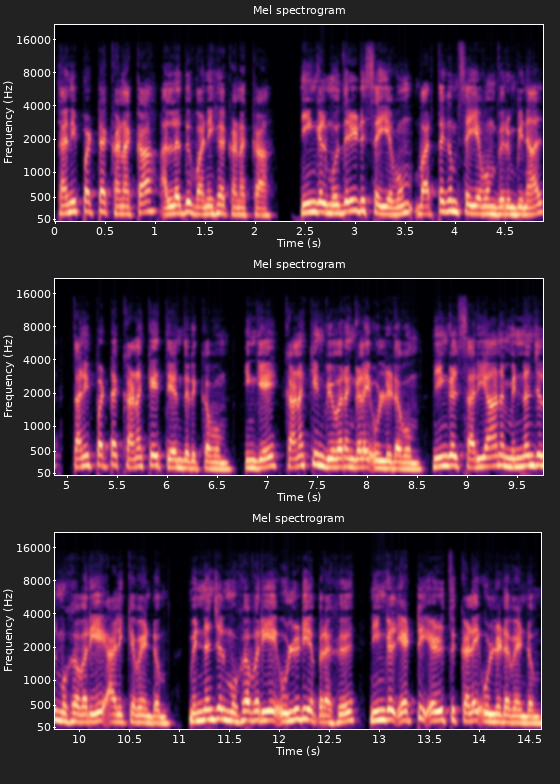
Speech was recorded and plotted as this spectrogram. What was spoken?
தனிப்பட்ட கணக்கா அல்லது வணிக கணக்கா? நீங்கள் முதலீடு செய்யவும் வர்த்தகம் செய்யவும் விரும்பினால் தனிப்பட்ட கணக்கை தேர்ந்தெடுக்கவும் இங்கே கணக்கின் விவரங்களை உள்ளிடவும் நீங்கள் சரியான மின்னஞ்சல் முகவரியை அளிக்க வேண்டும் மின்னஞ்சல் முகவரியை உள்ளிடிய பிறகு நீங்கள் எட்டு எழுத்துக்களை உள்ளிட வேண்டும்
